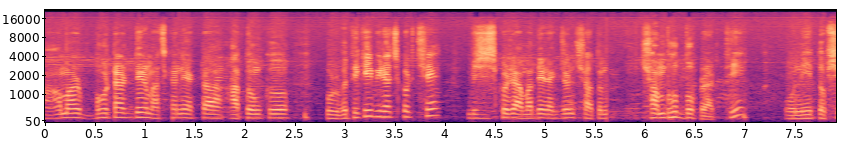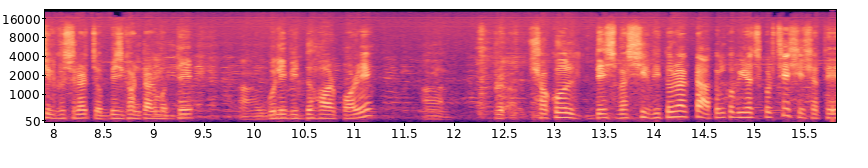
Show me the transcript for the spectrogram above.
আমার ভোটারদের মাঝখানে একটা আতঙ্ক পূর্ব থেকেই বিরাজ করছে, বিশেষ করে আমাদের একজন স্বতন্ত্র সম্ভাব্য প্রার্থী। উনি তফসিল ঘোষণার চব্বিশ ঘণ্টার মধ্যে গুলিবিদ্ধ হওয়ার প্র- সকল দেশবাসীর ভিতরেও একটা আতঙ্ক বিরাজ করছে, সে সাথে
